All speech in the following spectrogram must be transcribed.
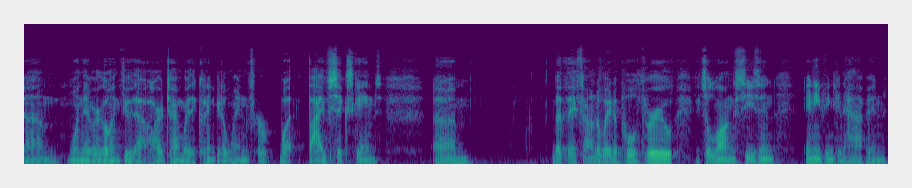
um, when they were going through that hard time where they couldn't get a win for what five six games. Um, but they found a way to pull through. It's a long season. Anything can happen.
